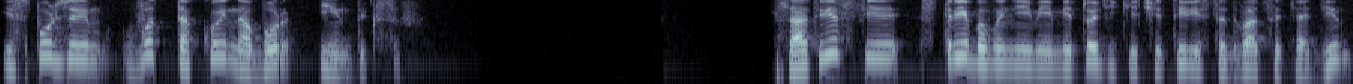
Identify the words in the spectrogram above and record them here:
используем вот такой набор индексов. В соответствии с требованиями методики 421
